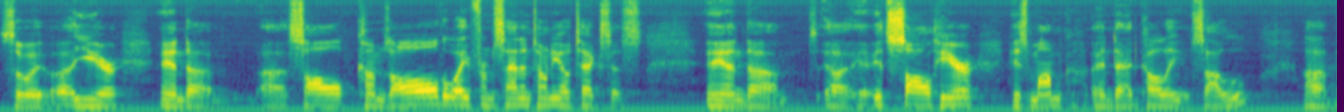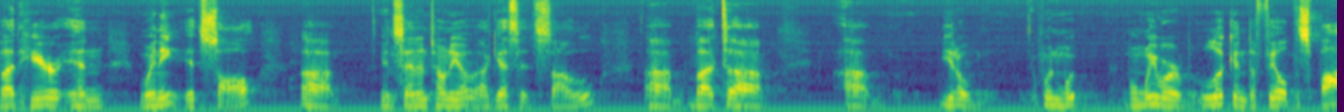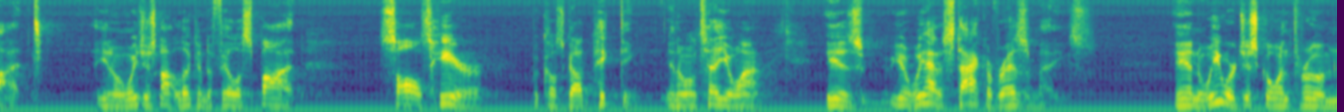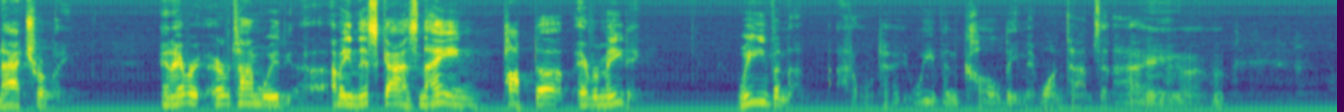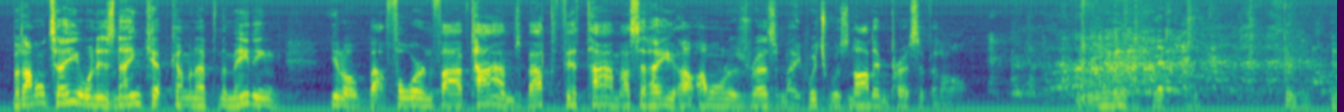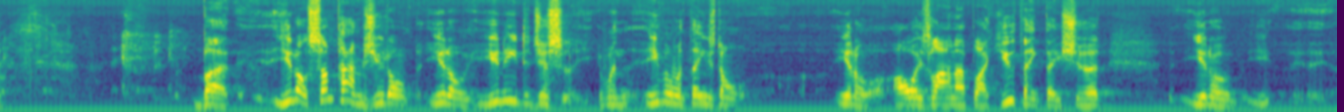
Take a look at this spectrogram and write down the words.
So a, a year, and um, uh, Saul comes all the way from San Antonio, Texas, and um, uh, it's Saul here. His mom and dad call him Saul, uh, but here in Winnie, it's Saul. Uh, in San Antonio, I guess it's Saul. Um, but uh, um, you know, when we, when we were looking to fill the spot, you know, we're just not looking to fill a spot. Saul's here because God picked him. And I want to tell you why. Is, you know, we had a stack of resumes and we were just going through them naturally. And every, every time we, I mean, this guy's name popped up every meeting. We even, I don't tell you, we even called him at one time, said, hey. uh," But I'm going to tell you, when his name kept coming up in the meeting, you know, about four and five times, about the fifth time, I said, hey, I, I want his resume, which was not impressive at all. But you know sometimes you don't you know you need to just when even when things don't you know always line up like you think they should you know you,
